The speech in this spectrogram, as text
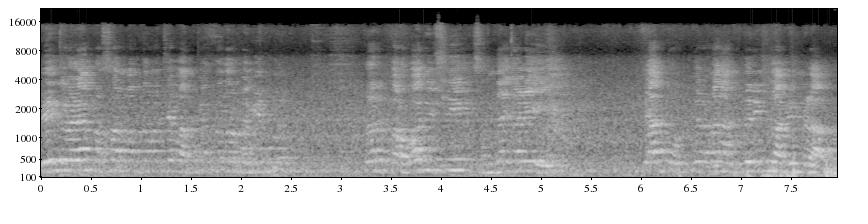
वेगवेगळ्या प्रसारमाध्यमांच्या बातम्यांना जर बघितलं तर परवा दिवशी संध्याकाळी त्या कोटकरांना अंतरिम जामीन मिळाला.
